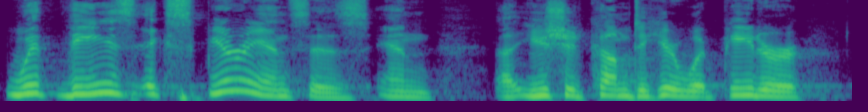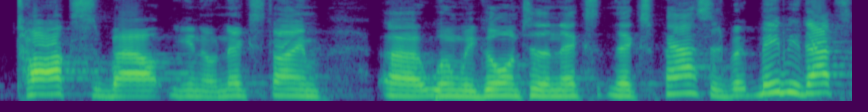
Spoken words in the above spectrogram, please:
with these experiences? And uh, you should come to hear what Peter talks about, you know, next time uh, when we go into the next, next passage. But maybe that's,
